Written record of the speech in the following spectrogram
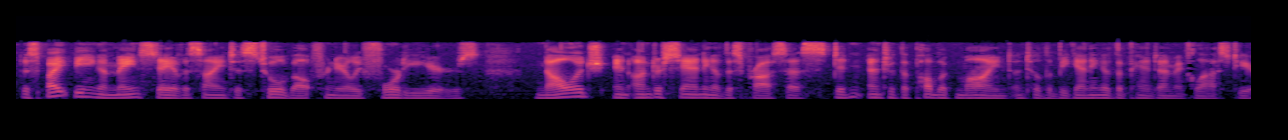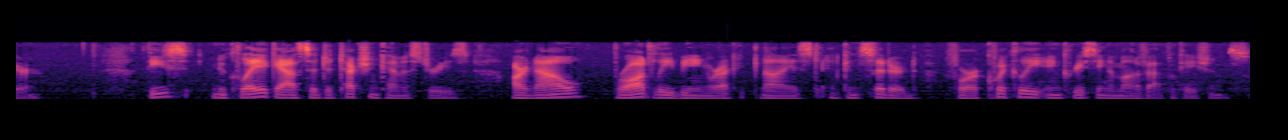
Despite being a mainstay of the scientist's toolbelt for nearly 40 years, knowledge and understanding of this process didn't enter the public mind until the beginning of the pandemic last year. These nucleic acid detection chemistries are now broadly being recognized and considered for a quickly increasing amount of applications.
